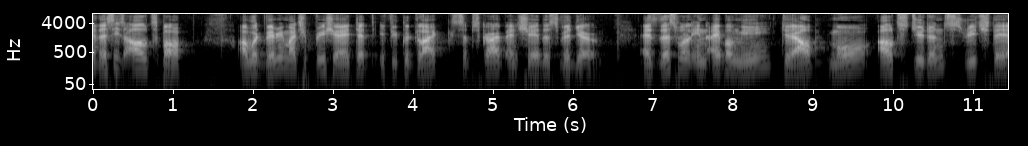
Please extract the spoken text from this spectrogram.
this is Bob. I would very much appreciate it if you could like, subscribe and share this video, as this will enable me to help more IELTS students reach their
